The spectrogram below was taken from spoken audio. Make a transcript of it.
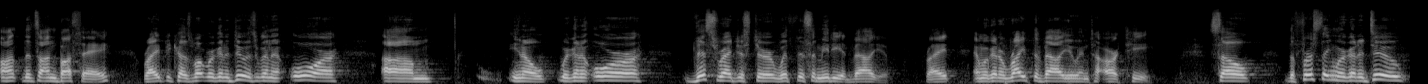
on, that's on bus A, right? Because what we're going to do is we're going to OR, um, you know, we're going to OR this register with this immediate value, right? And we're going to write the value into RT. So the first thing we're going to do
